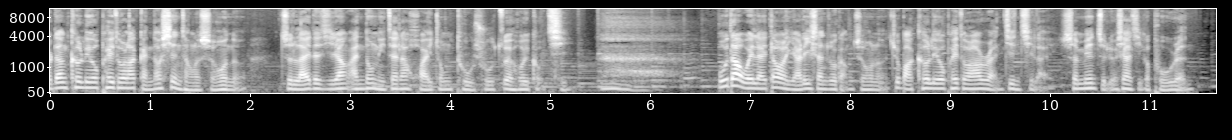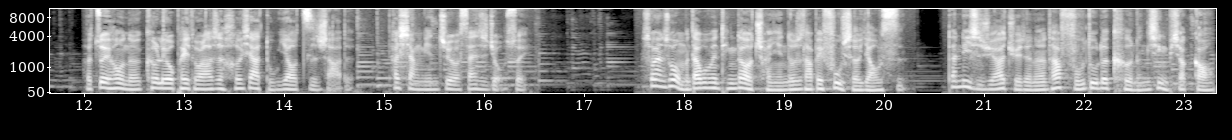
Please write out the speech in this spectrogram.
而当克利欧佩托拉赶到现场的时候呢，只来得及让安东尼在他怀中吐出最后一口气。屋大维来到了亚历山卓港之后呢，就把克利欧佩托拉软禁起来，身边只留下几个仆人。而最后呢，克利欧佩托拉是喝下毒药自杀的，他享年只有三十九岁。虽然说我们大部分听到的传言都是他被蝮蛇咬死，但历史学家觉得呢，他服毒的可能性比较高。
